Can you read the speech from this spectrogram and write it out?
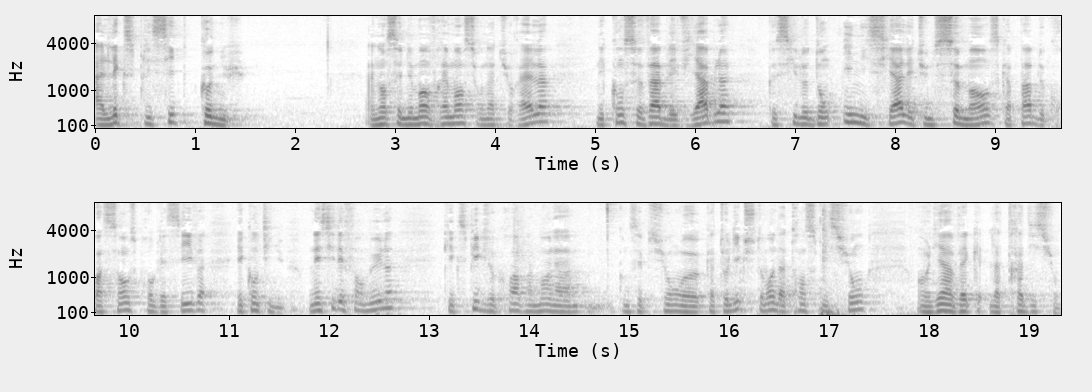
à l'explicite connu. Un enseignement vraiment surnaturel n'est concevable et viable que si le don initial est une semence capable de croissance progressive et continue. On a ici des formules qui explique, je crois, vraiment la conception euh, catholique justement de la transmission en lien avec la tradition.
